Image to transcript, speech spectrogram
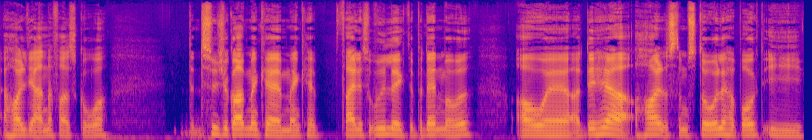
at holde de andre fra at score. Det synes jeg godt, man kan, man kan faktisk udlægge det på den måde. Og, øh, og det her hold, som Ståle har brugt i,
